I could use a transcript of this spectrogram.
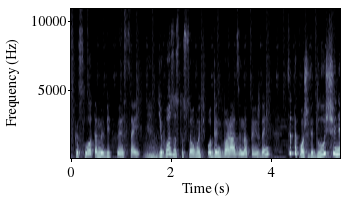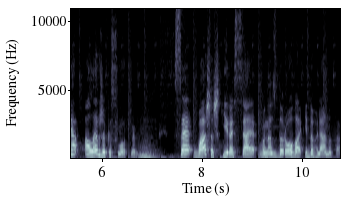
з кислотами від PSA. Його застосовують один-два рази на тиждень. Це також відлущення, але вже кислотне. Все, ваша шкіра сяє, вона здорова і доглянута.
